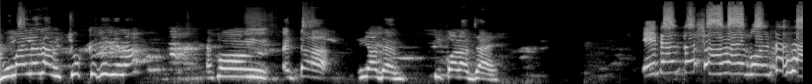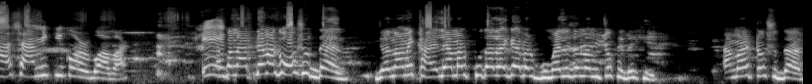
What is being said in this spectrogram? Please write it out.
ঘুমাইলে না আমি চোখকে দেখি না। এখন একটা ইয়া দেন কি করা যায়? এটা তো সবাই বলতেছে আশা আমি কি করব আবার? এখন আপনি আমাকে ওষুধ দেন যেন আমি খাইলে আমার ক্ষুধা লাগে আবার ঘুমাইলে যেন আমি চোখে দেখি। আমার একটা ওষুধ দেন।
